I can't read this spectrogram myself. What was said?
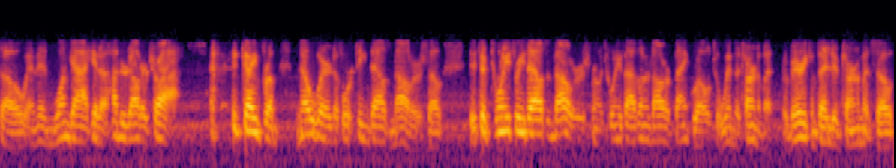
So and then one guy hit a hundred dollar try. It came from nowhere to fourteen thousand dollars. So it took twenty three thousand dollars from a twenty five hundred dollar bankroll to win the tournament. A very competitive tournament. So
